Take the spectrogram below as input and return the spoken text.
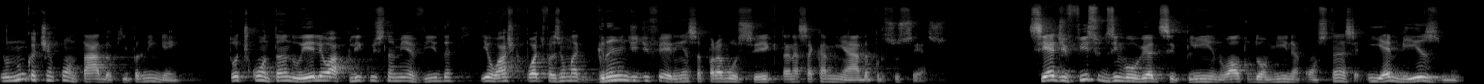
eu nunca tinha contado aqui para ninguém. Estou te contando ele, eu aplico isso na minha vida e eu acho que pode fazer uma grande diferença para você que está nessa caminhada para o sucesso. Se é difícil desenvolver a disciplina, o autodomínio, a constância, e é mesmo,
